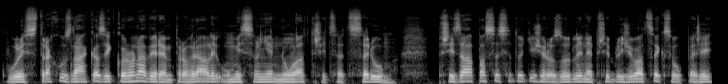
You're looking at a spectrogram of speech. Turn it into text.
Kvůli strachu z nákazy koronavirem prohráli úmyslně 0-37. Při zápase se totiž rozhodli nepřibližovat se k soupeři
